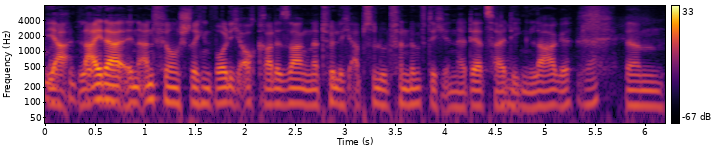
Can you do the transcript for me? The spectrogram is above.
Ja, leider in Anführungsstrichen wollte ich auch gerade sagen, natürlich absolut vernünftig in der derzeitigen ja. Lage. Ja. Ähm,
